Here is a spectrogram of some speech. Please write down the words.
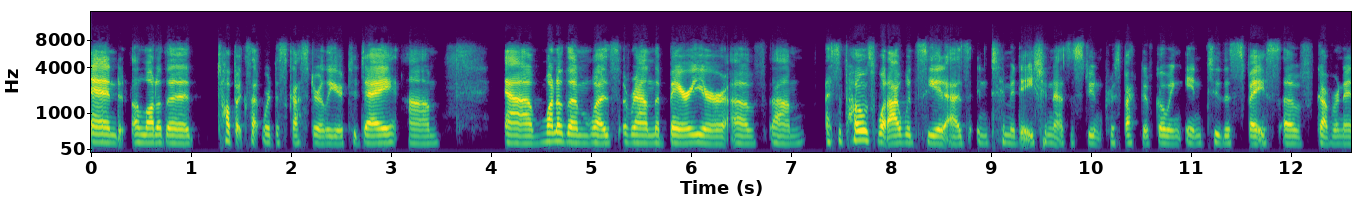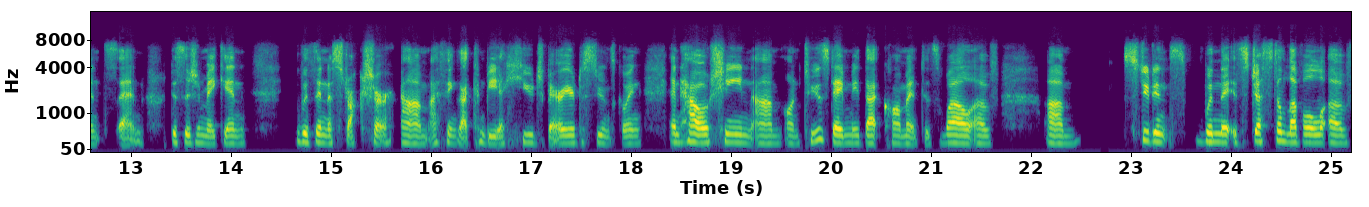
and a lot of the topics that were discussed earlier today. Um, uh, one of them was around the barrier of um, I suppose what I would see it as intimidation as a student perspective going into the space of governance and decision making within a structure. Um, I think that can be a huge barrier to students going and how Sheen um, on Tuesday made that comment as well of um, students when it's just a level of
